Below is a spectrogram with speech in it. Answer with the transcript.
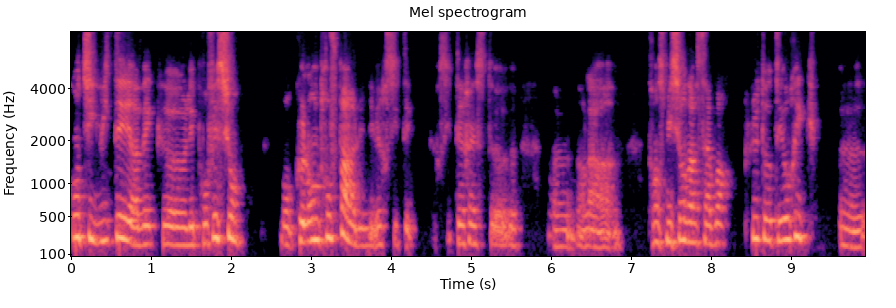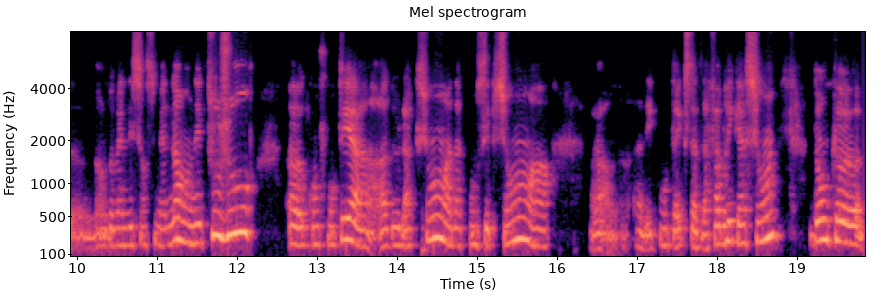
contiguïté avec euh, les professions, que l'on ne trouve pas à l'université. L'université reste euh, dans la transmission d'un savoir plutôt théorique dans le domaine des sciences humaines. Là, on est toujours confronté à, à de l'action, à la conception, à, des contextes, à de la fabrication. Donc, euh,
